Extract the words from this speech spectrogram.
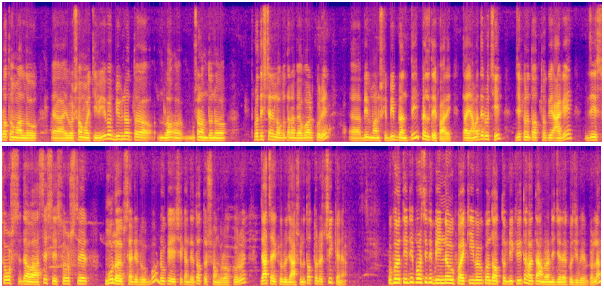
প্রথম আলো এবার সময় টিভি এবার বিভিন্ন স্বনামধন্য প্রতিষ্ঠানের লগো তারা ব্যবহার করে মানুষকে বিভ্রান্তি ফেলতে পারে। তাই আমাদের উচিত যে কোনো তথ্যকে আগে যে সোর্স দেওয়া আছে, সেই সোর্সের মূল ওয়েবসাইটে ঢুকবো, ঢুকে সেখান থেকে তথ্য সংগ্রহ করবে যাচাই করব যে আসলে তথ্যটা ঠিক কিনা। উপরে তিনটি পরিস্থিতি ভিন্ন উপায়, কীভাবে কোন তথ্য বিকৃত হয় তা আমরা নিজেরা খুঁজে বের করলাম।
